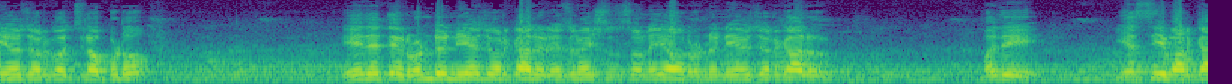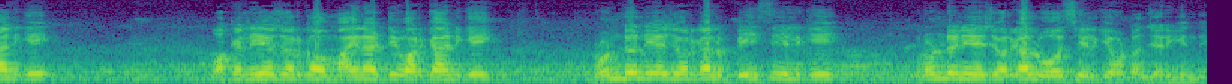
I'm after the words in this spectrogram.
నియోజకవర్గం వచ్చినప్పుడు ఏదైతే రెండు నియోజకవర్గాలు రిజర్వేషన్స్ ఉన్నాయో రెండు నియోజకవర్గాలు మరి ఎస్సీ వర్గానికి ఒక నియోజకవర్గం మైనార్టీ వర్గానికి రెండు నియోజకవర్గాలు బీసీలకి రెండు నియోజకవర్గాలు ఓసీలకి ఇవ్వటం జరిగింది.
